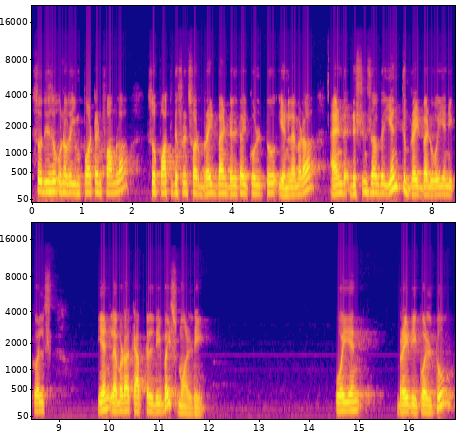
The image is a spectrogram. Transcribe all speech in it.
So this is one of the important formula. So path difference for bright band delta equal to n lambda and distance of the nth bright band yn equals n lambda capital D by small d. Yn bright equal to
